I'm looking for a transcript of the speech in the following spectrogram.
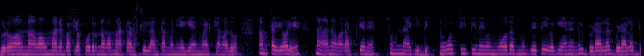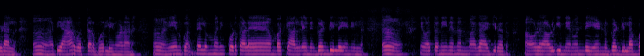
ಬಿಡು ನಾವು ಮನೆ ಬಕ್ಲಕ್ಕೆ ಹೋದ್ರು ನಾವು ಮಾತಾಡಿಸ್ಲಿಲ್ಲ ಅಂತ ಮನೆಯಾಗ ಏನು ಮಾಡ್ಕೊಂಬೋದು ಅಂತ ಹೇಳಿ ನಾನು ಅವಾಗ ಅದಕ್ಕೇನೆ ಸುಮ್ಮನಾಗಿದ್ದೆ ಓದ್ತಿದ್ದೀನಿ ಇವಾಗ ಓದೋದು ಮುಗ್ದೈತೆ, ಇವಾಗ ಏನಂದ್ರು ಬಿಡಲ್ಲ ಬಿಡಲ್ಲ ಬಿಡಲ್ಲ. ಹ್ಞೂ ಅದು ಯಾರು ಓದ್ತಾರೆ ಬರಲಿ ನೋಡೋಣ. ಹ್ಞೂ ಏನು ಗೊತ್ತಲ್ಲ ಮನೆ ಕೊಡ್ತಾಳೆ ಅಂಬಕ್ಕೆ ಅಲ್ಲೇನು ಗಂಡಿಲ್ಲ ಏನಿಲ್ಲ. ಹ್ಞೂ ಇವತ್ತು ನೀನೇ ನನ್ನ ಮಗ ಆಗಿರೋದು. ಅವಳು, ಅವಳಿಗಿನ್ನೇನು ಒಂದೇ ಹೆಣ್ಣು ಗಂಡಿಲ್ಲ, ಬ,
